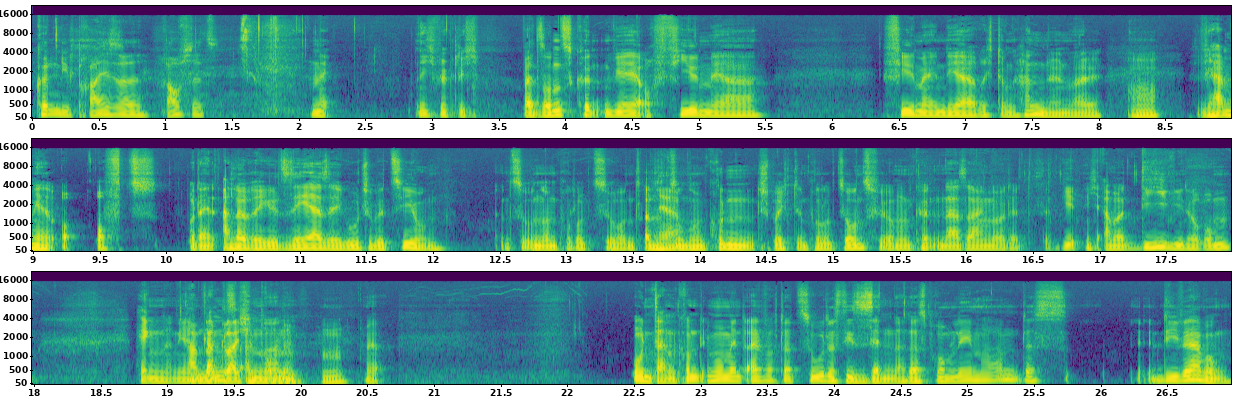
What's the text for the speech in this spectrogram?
können die Preise raufsetzen? Nee, nicht wirklich. Weil sonst könnten wir ja auch viel mehr, viel mehr in der Richtung handeln, weil wir haben ja oft oder in aller Regel sehr, sehr gute Beziehungen zu unseren Produktions-, also Ja. zu unseren Kunden, sprich den Produktionsfirmen und könnten da sagen, Leute, das geht nicht. Aber die wiederum hängen dann ja Haben ganz anderen. Problem. Hm. Ja. Und dann kommt im Moment einfach dazu, dass die Sender das Problem haben, dass die Werbung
